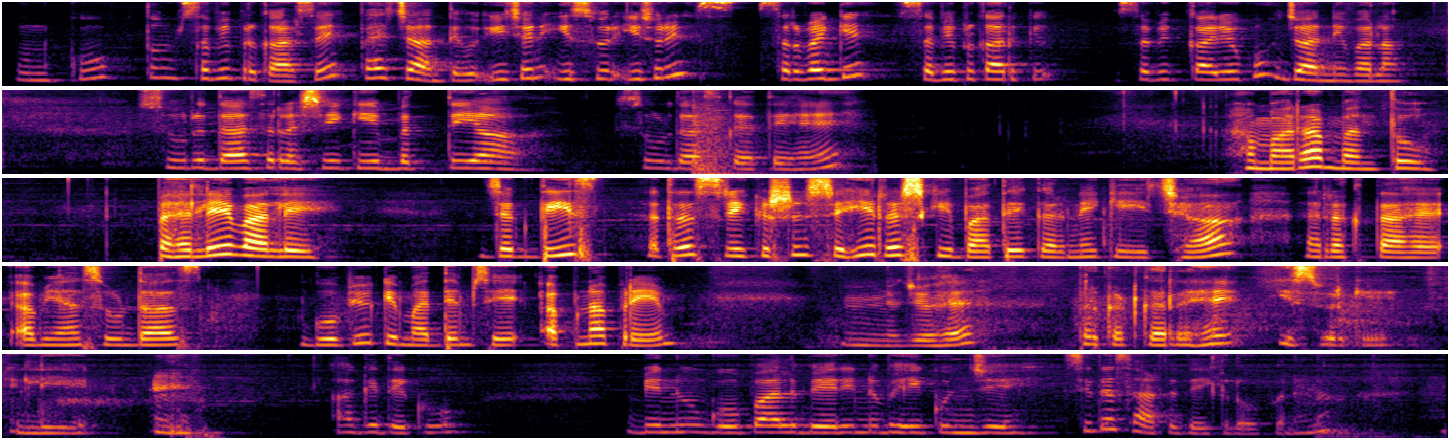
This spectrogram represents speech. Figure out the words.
उनको तुम सभी प्रकार से पहचानते हो। ईश्वर ईश्वर, ईश्वरी, सर्वज्ञ, सभी प्रकार के सभी कार्यों को जानने वाला। सूरदास ऋषि की बत्तियाँ सूरदास कहते हैं। हमारा मन तो पहले वाले जगदीश अर्थात श्री कृष्ण से ही रस की बातें करने की इच्छा रखता है। अब यहाँ सूरदास गोपियों के माध्यम से अपना प्रेम जो है, प्रकट कर रहे हैं ईश्वर के लिए। आगे देखो। बिनु गोपाल बेरिन भई कुंजे, सीधा सार्थ देख लो अपन, है ना?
